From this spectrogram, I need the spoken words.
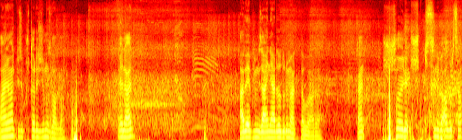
Dynamite bizi kurtarıcımız valla. Helal. Abi hepimiz aynı yerde durmayak da bu arada. Ben şöyle şu ikisini bir alırsam.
